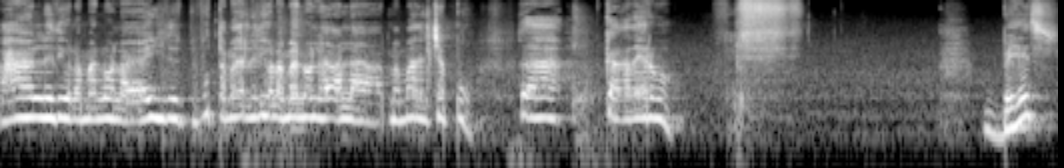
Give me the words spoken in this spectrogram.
Ah, le dio la mano a la... Ay, puta madre, le dio la mano a la, mamá del Chapo. Ah, cagadero. ¿Ves?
